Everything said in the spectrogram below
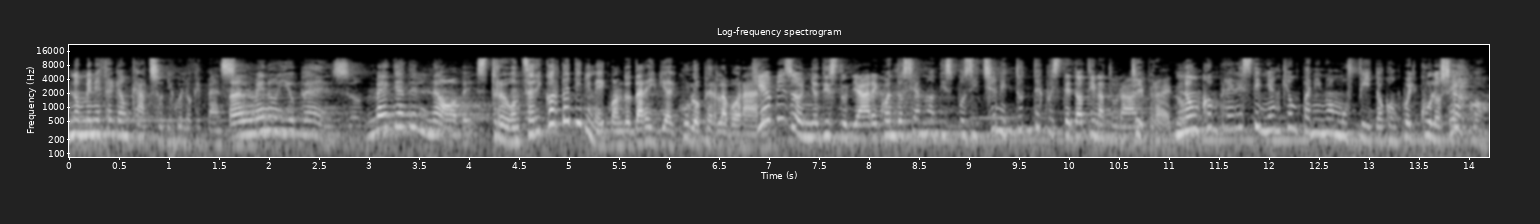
Non me ne frega un cazzo di quello che pensi. Almeno io penso. Media del 9. Stronza, ricordati di me quando darei via il culo per lavorare. Chi ha bisogno di studiare quando si hanno a disposizione tutte queste doti naturali? Ti prego. Non compreresti neanche un panino ammuffito con quel culo secco.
